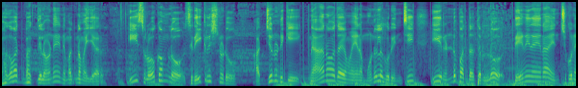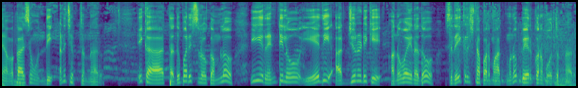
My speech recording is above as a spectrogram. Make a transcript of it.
భగవద్భక్తిలోనే నిమగ్నమయ్యారు. ఈ శ్లోకంలో శ్రీకృష్ణుడు అర్జునుడికి జ్ఞానోదయమైన మునుల గురించి ఈ రెండు పద్ధతుల్లో దేనినైనా ఎంచుకునే అవకాశం ఉంది అని చెప్తున్నారు. ఇక తదుపరి శ్లోకంలో ఈ రెంటిలో ఏది అర్జునుడికి అనువైనదో శ్రీకృష్ణ పరమాత్మను పేర్కొనబోతున్నారు.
